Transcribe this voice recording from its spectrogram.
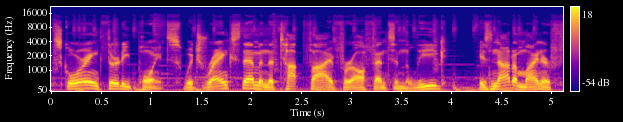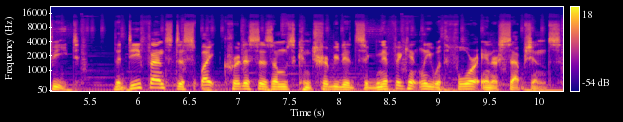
Scoring 30 points, which ranks them in the top 5 for offense in the league, is not a minor feat. The defense, despite criticisms, contributed significantly with four interceptions.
